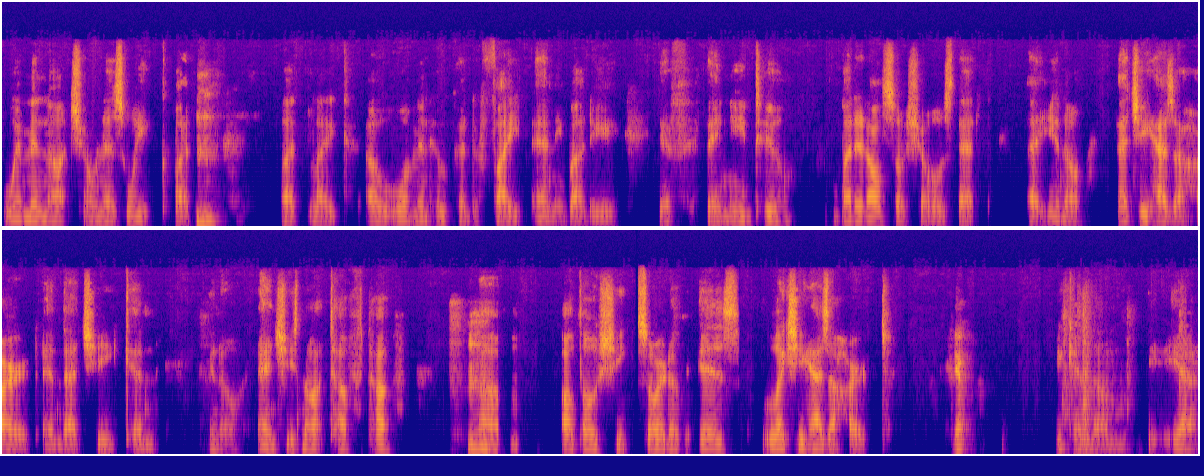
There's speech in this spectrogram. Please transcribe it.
women not shown as weak, but mm-hmm. but like a woman who could fight anybody if they need to. But it also shows that that you know that she has a heart and that she can, you know, and she's not tough, tough. Mm-hmm. Um, although she sort of is, like she has a heart. Yep. You can, um, yeah.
